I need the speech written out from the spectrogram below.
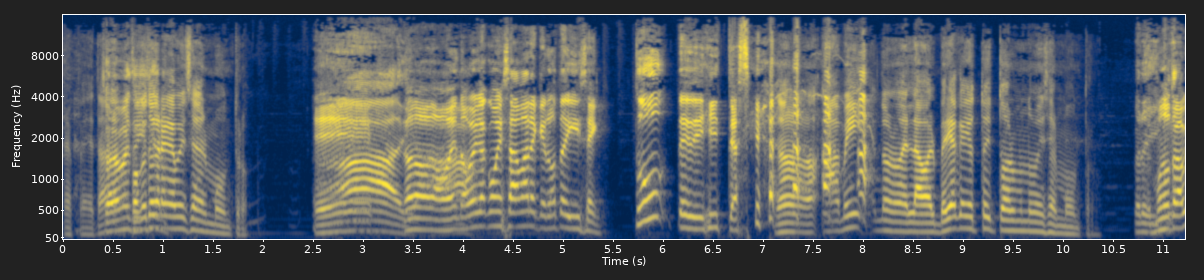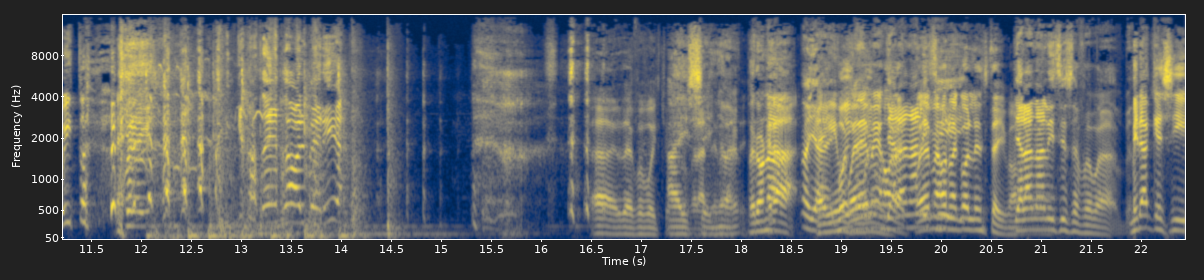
Respeta. Solamente ¿Por qué tú crees que me dicen el monstruo? Eh, Ay. no, no, no, no venga con esa madre que no te dicen. Tú te dijiste así. No, no, no. A mí, no, no, en la barbería que yo estoy, todo el mundo me dice el monstruo. Pero, ¿El ¿y mundo te ha visto? ¿Qué haces en esa barbería? Ah, después voy, chulo, Ay, espérate, señor. espérate. Pero nada. No, ya- Seguimos. Puede Ya el mejorar, puede análisis- mejorar Golden State. Ya el análisis se fue para... Mira que si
